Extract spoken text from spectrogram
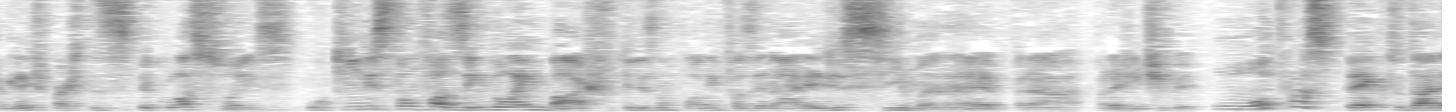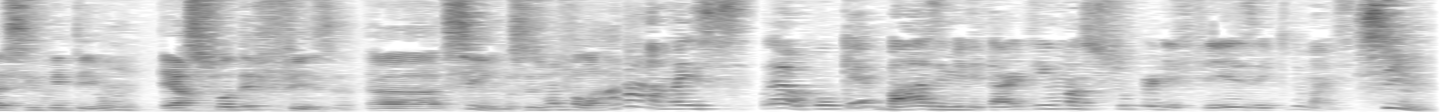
a grande parte das especulações. O que eles estão fazendo lá embaixo que eles não podem fazer na área de cima, né, pra, pra gente ver. Um outro aspecto da área 51 é a sua defesa. Uh, sim, vocês vão falar, ah, mas, Léo, qualquer base militar tem uma super defesa e tudo mais. Sim,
